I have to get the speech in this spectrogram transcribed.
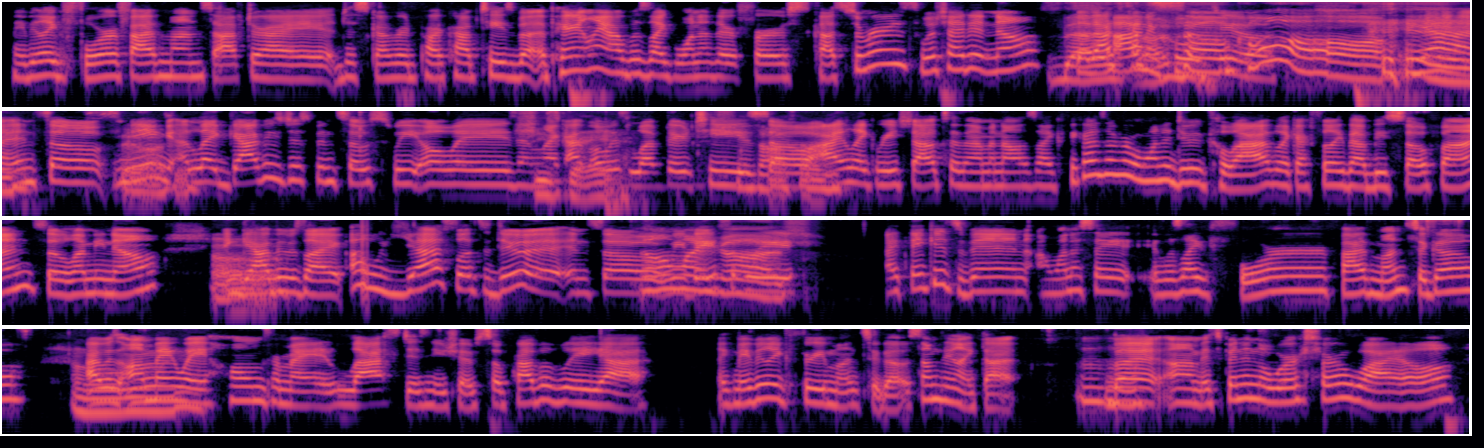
maybe like four or five months after I discovered Park Hop Tees, but apparently I was like one of their first customers, which I didn't know. So that's kind of That's cool so too. cool. Yeah, and so, So me and awesome. like Gabby's just been so sweet always, and She's like I've always loved their tees. She's so awesome. I like reached out to them, and I was like, if you guys ever want to do a collab, like I feel like that'd be so fun. So let me know. And Gabby Oh. was like, oh yes, let's do it. And so Oh we my basically, gosh. I think it's been, I want to say it was like four, five months ago. I was on my Oh. way home from my last Disney trip, so probably yeah, like maybe like three months ago, something like that. Mhm. But um, it's been in the works for a while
